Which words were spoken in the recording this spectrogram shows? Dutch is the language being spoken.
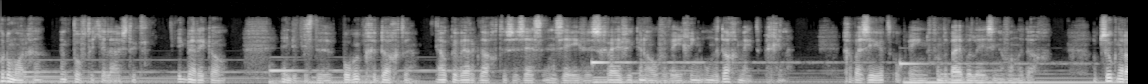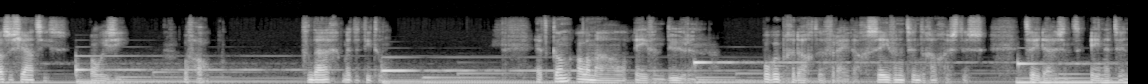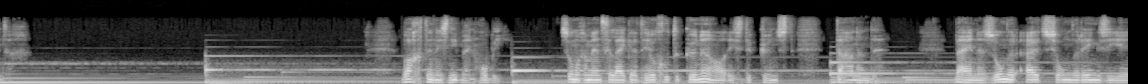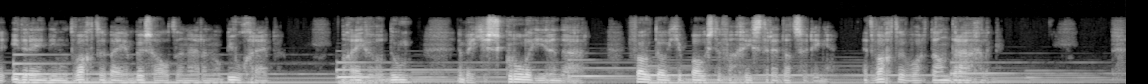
Goedemorgen en tof dat je luistert. Ik ben Rico en dit is de Pop-up Gedachte. Elke werkdag tussen 6 en 7 schrijf ik een overweging om de dag mee te beginnen, gebaseerd op een van de Bijbellezingen van de dag. Op zoek naar associaties, poëzie of hoop. Vandaag met de titel Het kan allemaal even duren. Pop-up Gedachte vrijdag 27 augustus 2021. Wachten is niet mijn hobby. Sommige mensen lijken het heel goed te kunnen, al is de kunst tanende. Bijna zonder uitzondering zie je iedereen die moet wachten bij een bushalte naar een mobiel grijpen. Nog even wat doen, een beetje scrollen hier en daar, fotootje posten van gisteren, dat soort dingen. Het wachten wordt dan draaglijk.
